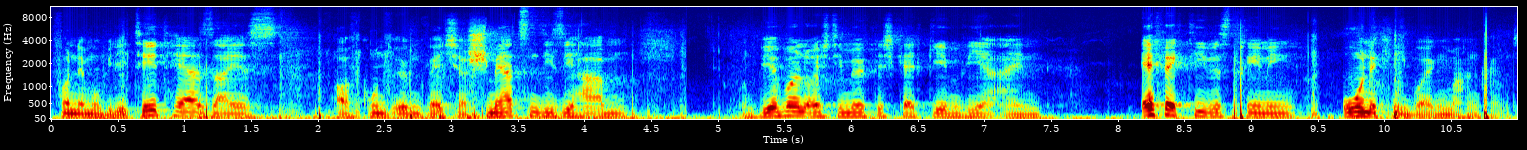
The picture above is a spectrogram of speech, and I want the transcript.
von der Mobilität her, sei es aufgrund irgendwelcher Schmerzen, die sie haben. Und wir wollen euch die Möglichkeit geben, wie ihr ein effektives Training ohne Kniebeugen machen könnt.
